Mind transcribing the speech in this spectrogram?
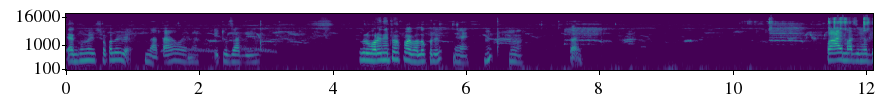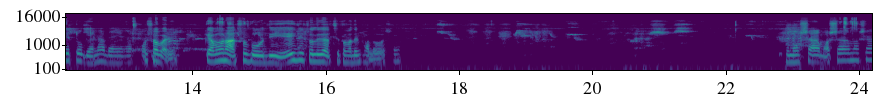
এক ঘুমের সকালে যায় না তা হয় না একটু জাগি। তোর ঘরে নেটওয়ার্ক পায় ভালো করে? হ্যাঁ। হুম? তাই। পায় মাঝে মধ্যে একটু জ্ঞানা দেয় সবারই। কেমন আছো বৌদি? এই যে চলে যাচ্ছে তোমাদের ভালোবাসা। মশা মশা মশা।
